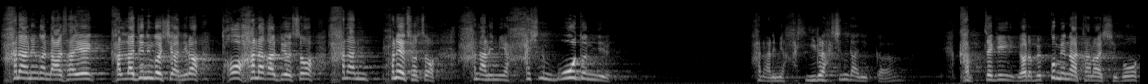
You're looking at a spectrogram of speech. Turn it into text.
하나님과 나 사이에 갈라지는 것이 아니라 더 하나가 되어서 하나님 편에 서서 하나님이 하시는 모든 일 하나님이 일을 하신다니까 갑자기 여러분의 꿈에 나타나시고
